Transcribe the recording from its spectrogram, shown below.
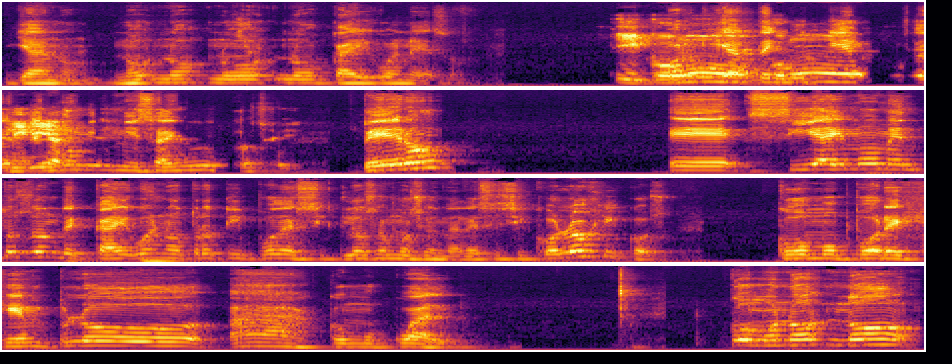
Ya no, no, no, no, no caigo en eso. ¿Y cómo, ya tengo, tiempo, mis, mis añitos. Pero eh, sí hay momentos donde caigo en otro tipo de ciclos emocionales y psicológicos. Como por ejemplo, ah, como cuál. Como no, no,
